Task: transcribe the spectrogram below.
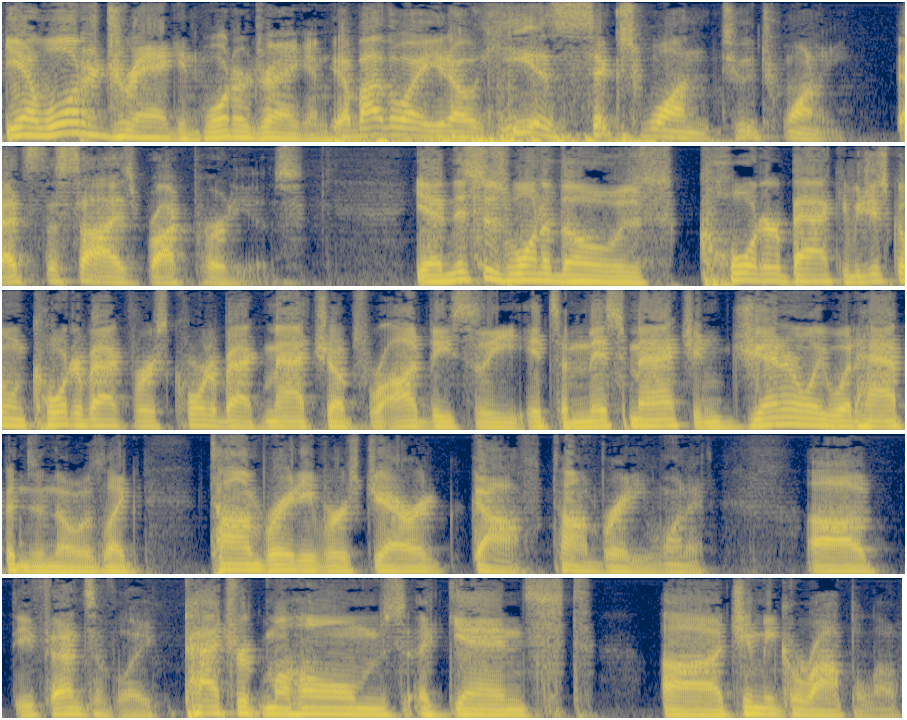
Yeah, water dragon. Water dragon. Yeah, by the way, you know, he is 6'1", 220. That's the size Brock Purdy is. Yeah, and this is one of those quarterback, if you're just going quarterback versus quarterback matchups where obviously it's a mismatch. And generally what happens in those, like Tom Brady versus Jared Goff, Tom Brady won it. Uh, Defensively. Patrick Mahomes against uh, Jimmy Garoppolo.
